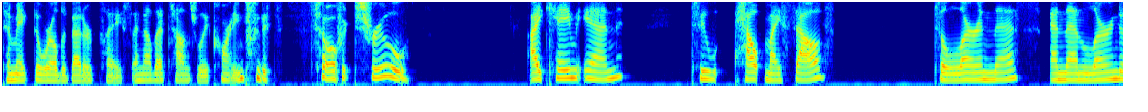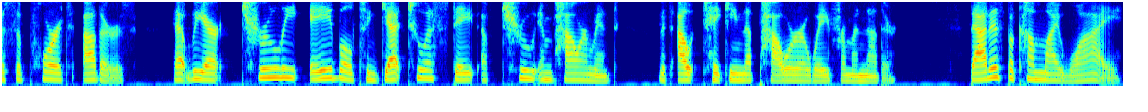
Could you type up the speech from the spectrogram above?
to make the world a better place. I know that sounds really corny, but it's so true. I came in to help myself to learn this and then learn to support others, that we are truly able to get to a state of true empowerment without taking the power away from another. That has become my why.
